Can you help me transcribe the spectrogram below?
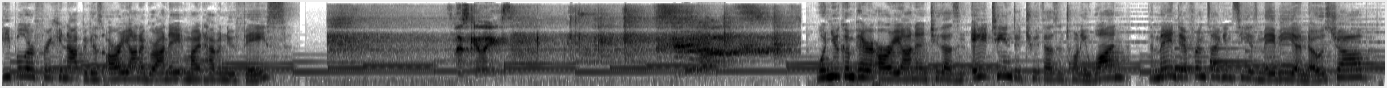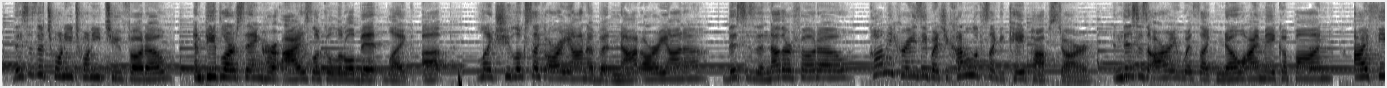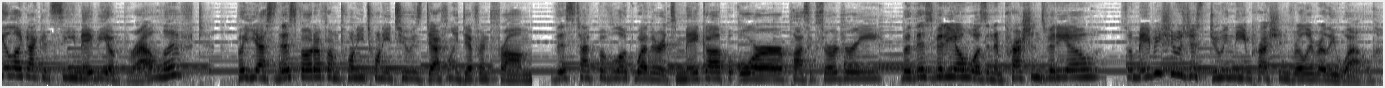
People are freaking out because Ariana Grande might have a new face. Liz Gillies. When you compare Ariana in 2018 to 2021, the main difference I can see is maybe a nose job. This is a 2022 photo, and people are saying her eyes look a little bit like up. Like she looks like Ariana, but not Ariana. This is another photo. Call me crazy, but she kind of looks like a K-pop star. And this is Ari with like no eye makeup on. I feel like I could see maybe a brow lift. But yes, this photo from 2022 is definitely different from this type of look, whether it's makeup or plastic surgery. But this video was an impressions video, so maybe she was just doing the impression really, really well.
